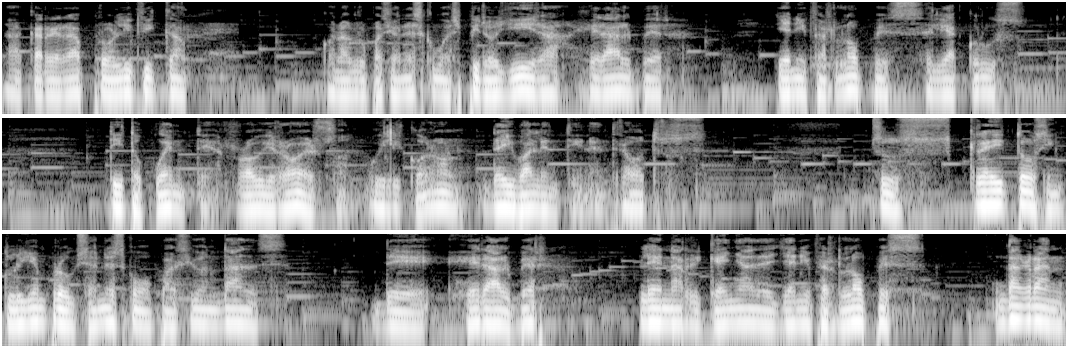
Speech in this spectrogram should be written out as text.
La carrera prolífica con agrupaciones como Spiro Gira, Geralber, Jennifer López, Celia Cruz, Tito Puente, Robbie Robertson, Willy Colón, Dave Valentin, entre otros. Sus créditos incluyen producciones como Pasión Dance de Geralber, Plena Riqueña de Jennifer López, una gran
